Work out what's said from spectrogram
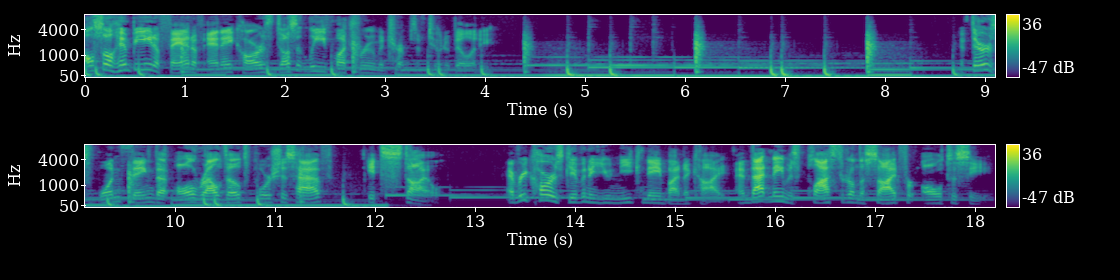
Also, him being a fan of NA cars doesn't leave much room in terms of tunability. If there's one thing that all Rauh Welt Porsches have, it's style. Every car is given a unique name by Nakai, and that name is plastered on the side for all to see.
